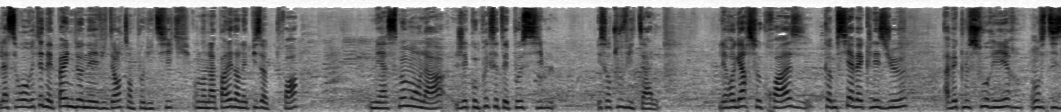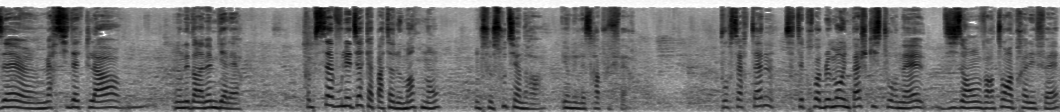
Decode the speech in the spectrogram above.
La sororité n'est pas une donnée évidente en politique, on en a parlé dans l'épisode 3, mais à ce moment-là, j'ai compris que c'était possible et surtout vital. Les regards se croisent, comme si avec les yeux, avec le sourire, on se disait euh, merci d'être là, on est dans la même galère. Comme si ça voulait dire qu'à partir de maintenant, on se soutiendra et on ne les laissera plus faire. Pour certaines, c'était probablement une page qui se tournait, 10 ans, 20 ans après les faits.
